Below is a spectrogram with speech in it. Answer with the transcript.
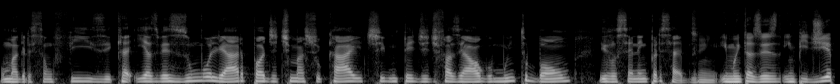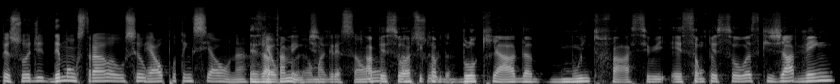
uma agressão física, e às vezes um olhar pode te machucar e te impedir de fazer algo muito bom e você nem percebe. Sim, e muitas vezes impedir a pessoa de demonstrar o seu real potencial, né? Exatamente. É, é, uma agressão A pessoa absurda. fica bloqueada muito fácil e, e são pessoas que já vêm,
